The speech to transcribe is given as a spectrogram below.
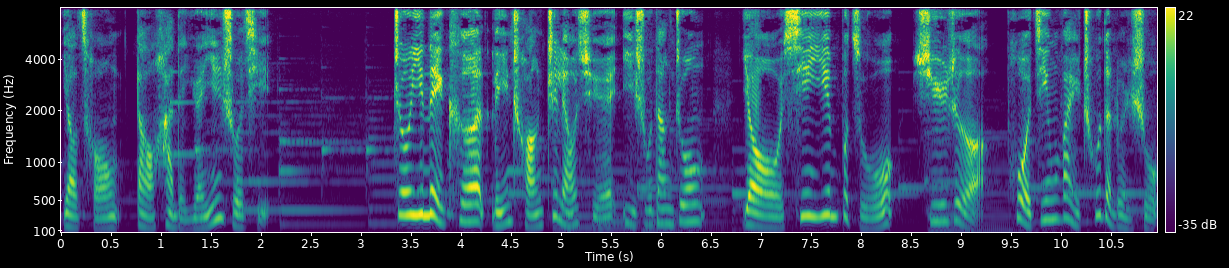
要从盗汗的原因说起。中医内科临床治疗学一书当中有心阴不足、虚热破经外出的论述，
